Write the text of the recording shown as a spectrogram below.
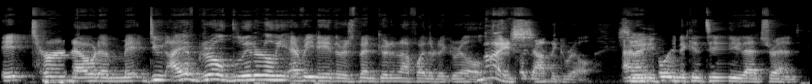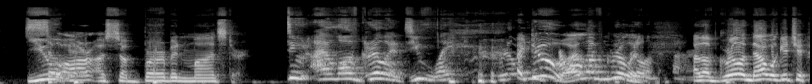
It turned out amazing, dude. I have grilled literally every day. There's been good enough weather to grill. Nice. I got the grill, and See? I'm going to continue that trend. You So are a suburban monster. dude. I love grilling. Do you like grilling? I do. I love grilling. grill in the summer? I love grilling. Now we'll get you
